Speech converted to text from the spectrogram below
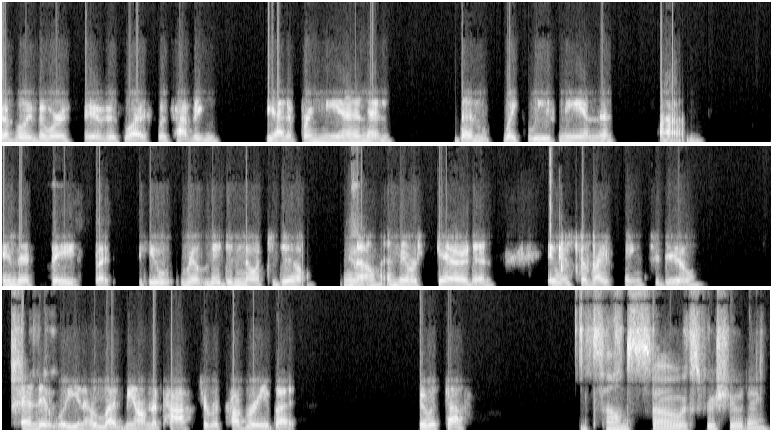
definitely the worst day of his life was having, he had to bring me in and then like leave me in this, um, in this mm. space. But he really, they didn't know what to do, you know, and they were scared and it was the right thing to do. And it, you know, led me on the path to recovery, but it was tough. It sounds so excruciating.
